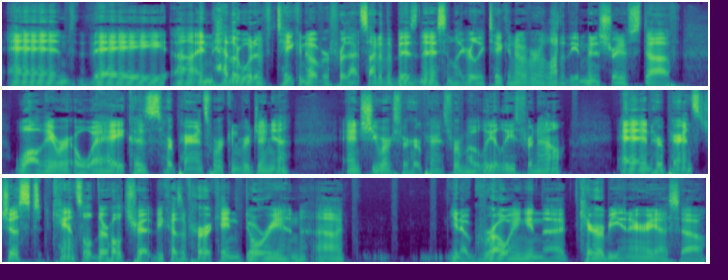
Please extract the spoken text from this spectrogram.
and they uh, and Heather would have taken over for that side of the business and like really taken over a lot of the administrative stuff while they were away because her parents work in Virginia, and she works for her parents remotely at least for now. And her parents just canceled their whole trip because of Hurricane Dorian, uh, you know, growing in the Caribbean area. So.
